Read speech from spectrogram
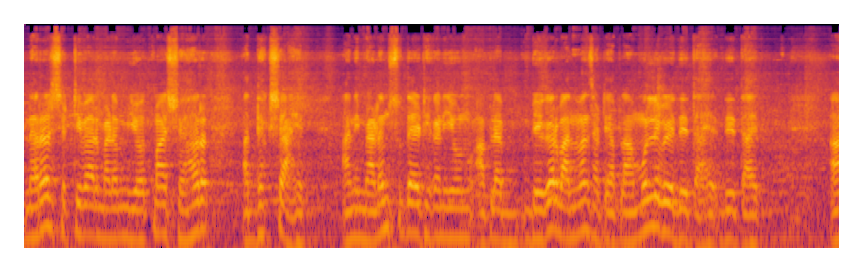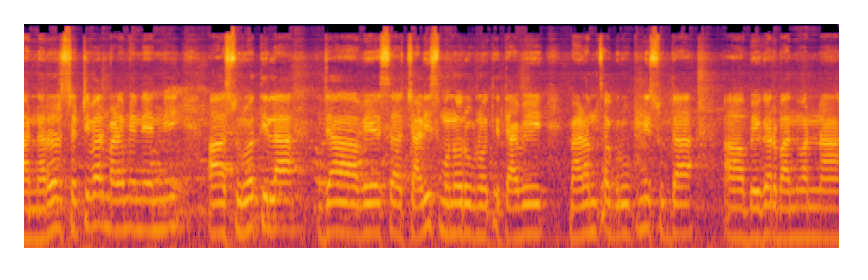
नरर शेट्टीवार मॅडम यवतमाळ शहर अध्यक्ष आहेत. आणि मॅडमसुद्धा या ठिकाणी येऊन आपल्या बेघर बांधवांसाठी आपला अमूल्य वेळ देत आहे देत आहेत. नरहर शेट्टीवार मॅडम यांनी सुरुवातीला ज्या वेळेस चाळीस मनोरुग्ण होते त्यावेळी मॅडमचा ग्रुपनीसुद्धा बेघर बांधवांना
